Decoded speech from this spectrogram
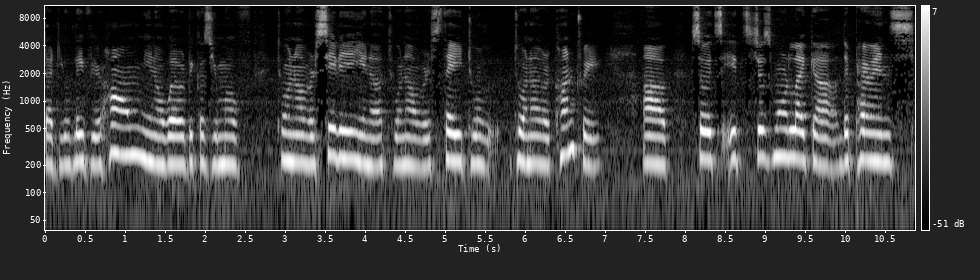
that you leave your home? You know, whether because you move to another city, you know, to another state, to to another country. Uh, so it's it's just more like uh, the parents'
